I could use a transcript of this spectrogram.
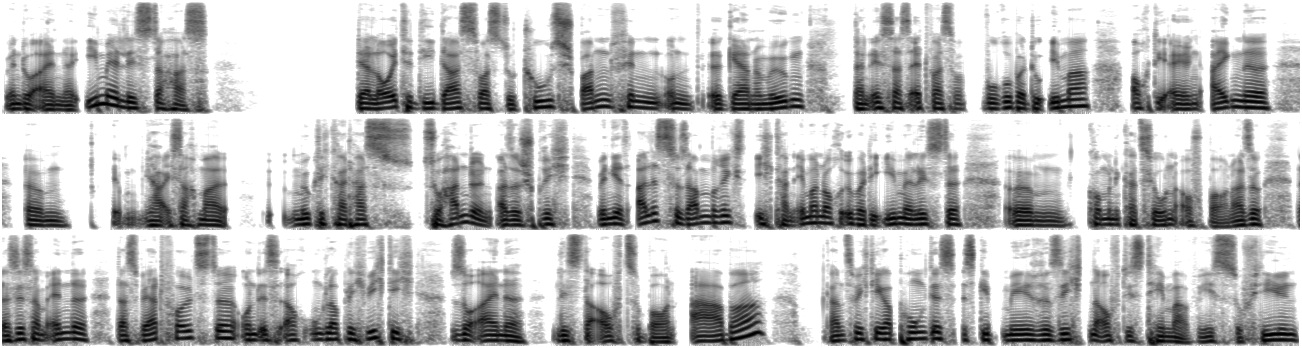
Wenn du eine E-Mail-Liste hast, der Leute, die das, was du tust, spannend finden und äh, gerne mögen, dann ist das etwas, worüber du immer auch die eigene, ähm, ja, ich sag mal, Möglichkeit hast zu handeln. Also sprich, wenn jetzt alles zusammenbricht, ich kann immer noch über die E-Mail-Liste ähm, Kommunikation aufbauen. Also das ist am Ende das Wertvollste und ist auch unglaublich wichtig, so eine Liste aufzubauen. Aber ganz wichtiger Punkt ist, es gibt mehrere Sichten auf dieses Thema, wie es zu vielen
